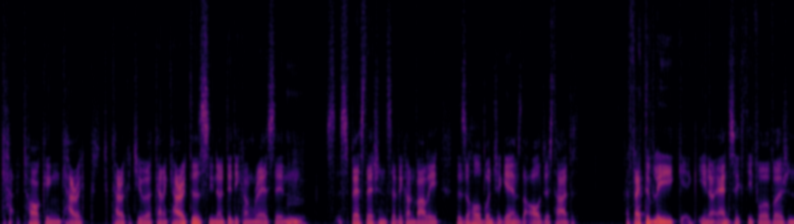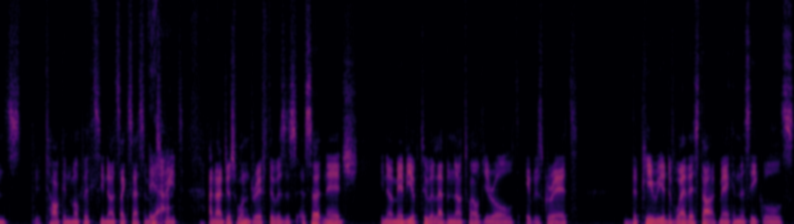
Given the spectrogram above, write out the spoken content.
ca- talking caric- caricature kind of characters, you know, Diddy Kong Racing, S- Space Station, Silicon Valley. There's a whole bunch of games that all just had effectively, you know, N64 versions talking Muppets. You know, it's like Sesame Yeah. Street. And I just wonder if there was a certain age, you know, maybe up to 11 or 12 year old, it was great. The period of where they started making the sequels,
